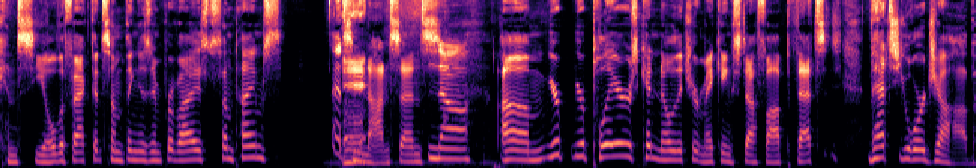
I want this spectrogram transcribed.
conceal the fact that something is improvised. Sometimes that's Eh. nonsense. no, um your your players can know that you're making stuff up that's that's your job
